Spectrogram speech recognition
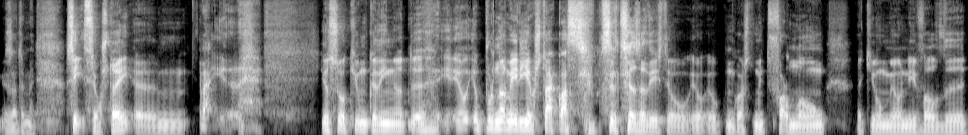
Exatamente. Sim, se eu gostei. Hum, eu sou aqui um bocadinho. Eu, eu, por norma, iria gostar quase sempre, certeza disto. Eu, eu, eu, como gosto muito de Fórmula 1, aqui o meu nível de,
